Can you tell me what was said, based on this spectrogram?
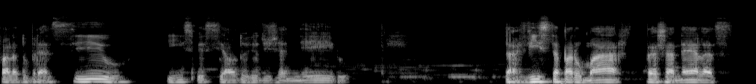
fala do Brasil, e em especial do Rio de Janeiro, da vista para o mar, das janelas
